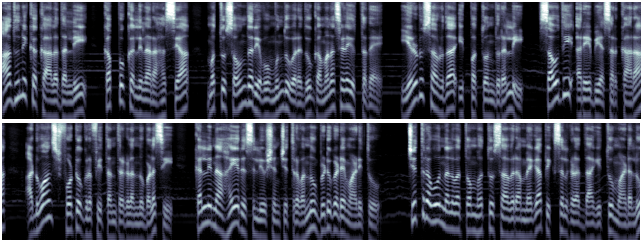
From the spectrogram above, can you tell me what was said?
ಆಧುನಿಕ ಕಾಲದಲ್ಲಿ ಕಪ್ಪು ಕಲ್ಲಿನ ರಹಸ್ಯ ಮತ್ತು ಸೌಂದರ್ಯವು ಮುಂದುವರೆದು ಗಮನ ಸೆಳೆಯುತ್ತದೆ. ಎರಡು ಸಾವಿರದ ಇಪ್ಪತ್ತೊಂದರಲ್ಲಿ ಸೌದಿ ಅರೇಬಿಯಾ ಸರ್ಕಾರ ಅಡ್ವಾನ್ಸ್ಡ್ ಫೋಟೋಗ್ರಫಿ ತಂತ್ರಗಳನ್ನು ಬಳಸಿ ಕಲ್ಲಿನ ಹೈ ರೆಸಲ್ಯೂಷನ್ ಚಿತ್ರವನ್ನು ಬಿಡುಗಡೆ ಮಾಡಿತು. ಚಿತ್ರವು ನಲವತ್ತೊಂಬತ್ತು ಸಾವಿರ ಮೆಗಾಪಿಕ್ಸೆಲ್ಗಳದ್ದಾಗಿತ್ತು ಮಾಡಲು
